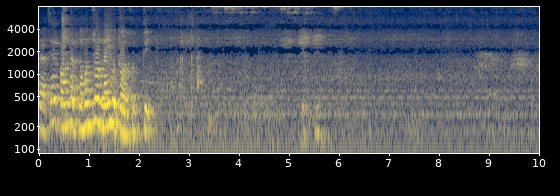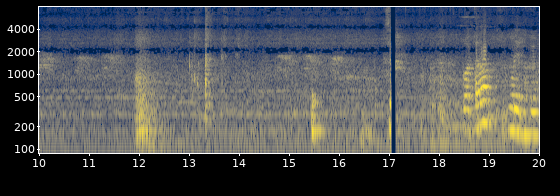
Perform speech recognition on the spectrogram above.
கலை விட்டாச்சு இப்போ வந்து இன்னும் கொஞ்சம் நெய் ஊற்றுவோம் சுத்தி ஒரு தடவை மூடிடணும்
